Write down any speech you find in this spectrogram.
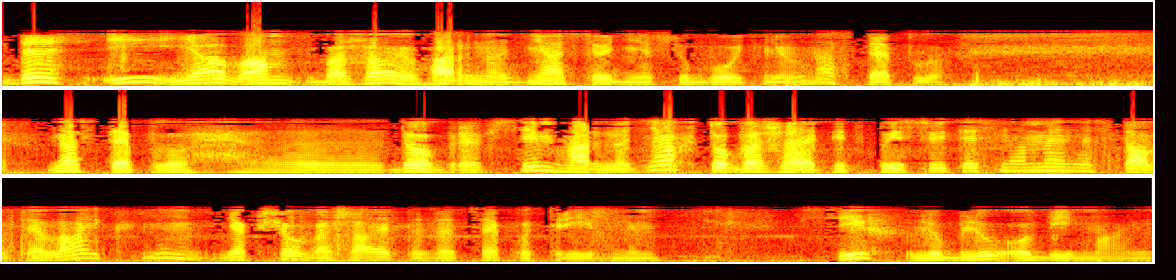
десь. І я вам бажаю гарного дня сьогодні суботнього. У нас тепло. Нас тепло. Е, Добре, всім гарного дня. Хто бажає, підписуйтесь на мене, ставте лайк, ну, якщо вважаєте за це потрібним. Всіх люблю, обіймаю.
